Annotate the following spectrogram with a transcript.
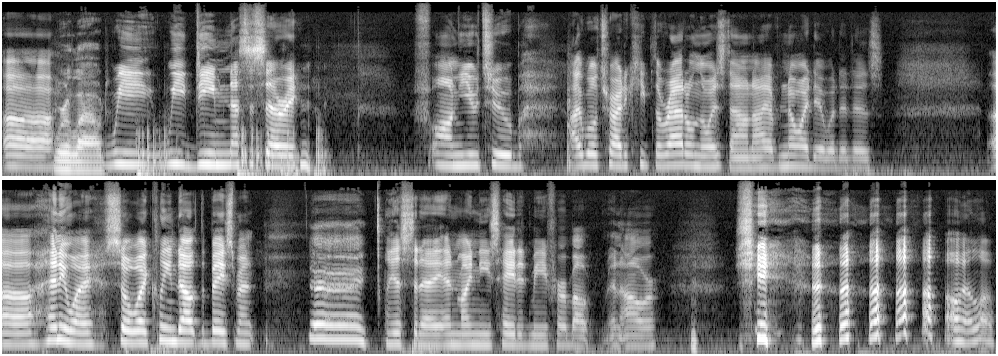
Uh, We're allowed. we we deem necessary on YouTube. I will try to keep the rattle noise down. I have no idea what it is. Uh, anyway, so I cleaned out the basement Yay! yesterday, and my niece hated me for about an hour. she. oh, hello.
